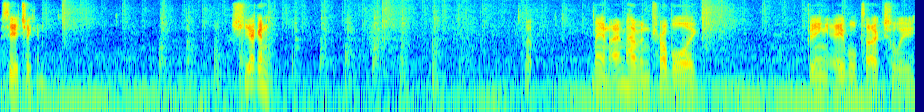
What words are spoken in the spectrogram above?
I see a chicken. Chicken! But, man, I'm having trouble, like, being able to actually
